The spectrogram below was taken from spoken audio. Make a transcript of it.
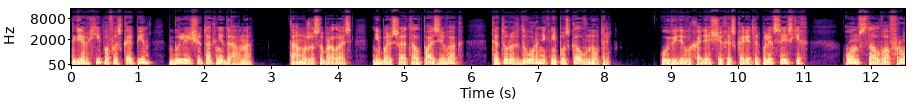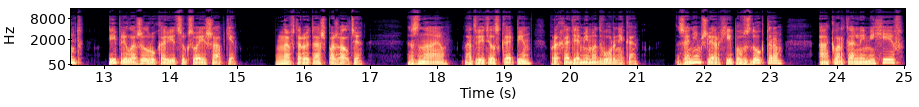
где Архипов и Скопин были еще так недавно. Там уже собралась небольшая толпа зевак, которых дворник не пускал внутрь. Увидев выходящих из кареты полицейских, он встал во фронт и приложил рукавицу к своей шапке. «На второй этаж, пожалуйте». «Знаю», — ответил Скопин, проходя мимо дворника. За ним шли Архипов с доктором, а квартальный Михеев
